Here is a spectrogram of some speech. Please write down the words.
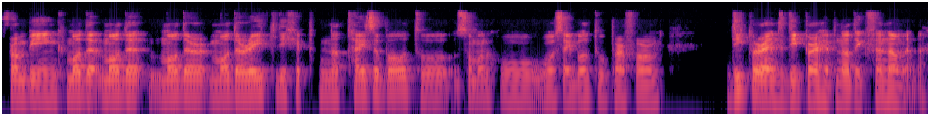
from being moder- moder- moder- moderately hypnotizable to someone who was able to perform deeper and deeper hypnotic phenomena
